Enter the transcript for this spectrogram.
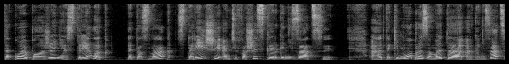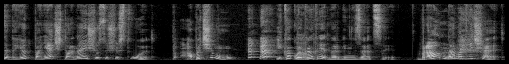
такое положение стрелок — это знак старейшей антифашистской организации. А, таким образом, эта организация дает понять, что она еще существует. А почему? И какой конкретной организации? Браун нам отвечает.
